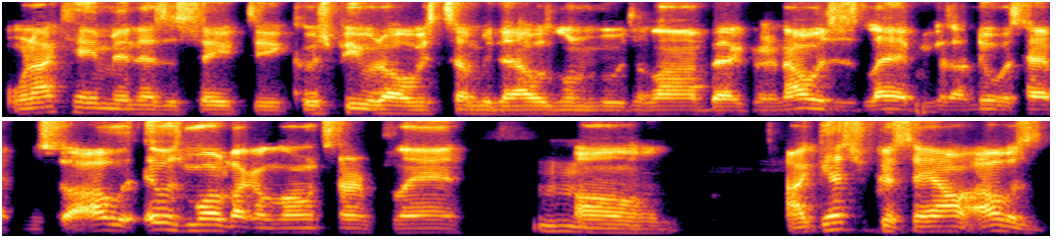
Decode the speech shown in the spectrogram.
when I came in as a safety, Coach P would always tell me that I was going to move to linebacker, and I was just laugh because I knew what was happening. So was, it was more of like a long term plan. Mm-hmm. Um, I guess you could say I, I, was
